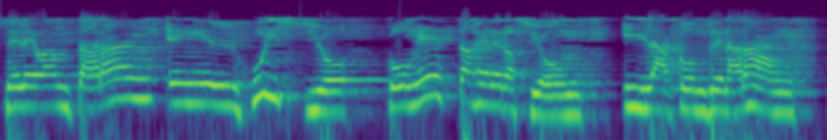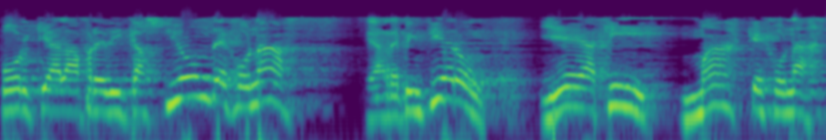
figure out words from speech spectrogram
se levantarán en el juicio con esta generación y la condenarán, porque a la predicación de Jonás se arrepintieron y he aquí más que Jonás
